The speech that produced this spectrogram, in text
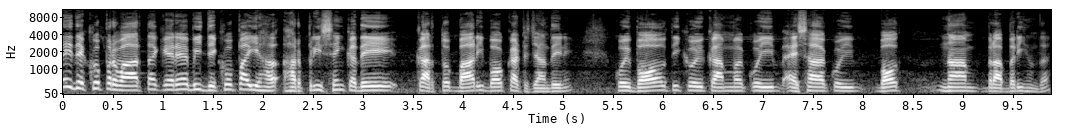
ਨਹੀਂ ਦੇਖੋ ਪਰਿਵਾਰ ਤਾਂ ਕਹਿ ਰਿਹਾ ਵੀ ਦੇਖੋ ਭਾਈ ਹਰਪ੍ਰੀਤ ਸਿੰਘ ਕਦੇ ਘਰ ਤੋਂ ਬਾਹਰ ਹੀ ਬਹੁਤ ਘੱਟ ਜਾਂਦੇ ਨੇ। ਕੋਈ ਬਹੁਤ ਹੀ ਕੋਈ ਕੰਮ ਕੋਈ ਐਸਾ ਕੋਈ ਬਹੁਤ ਨਾਮ ਬਰਾਬਰ ਹੀ ਹੁੰਦਾ।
